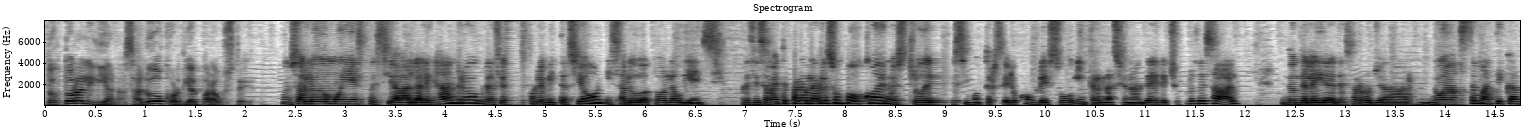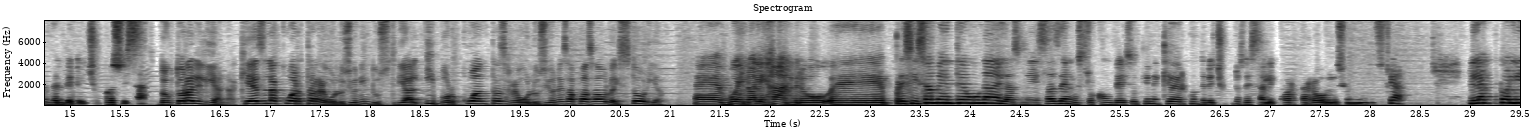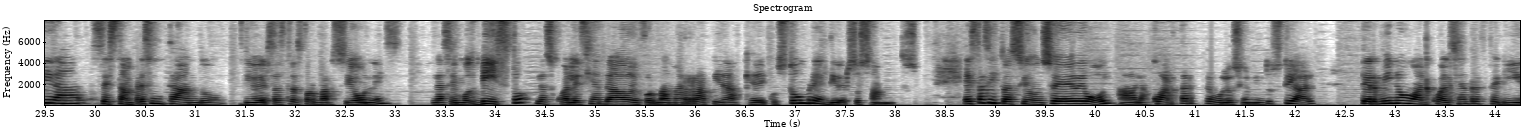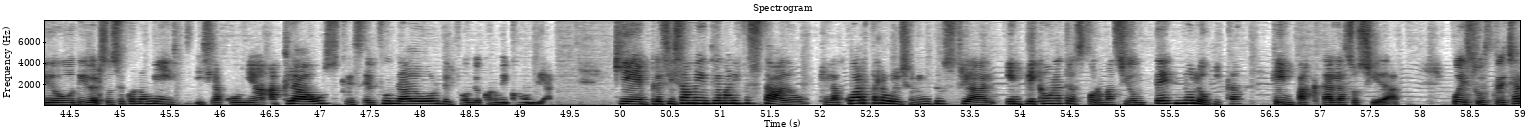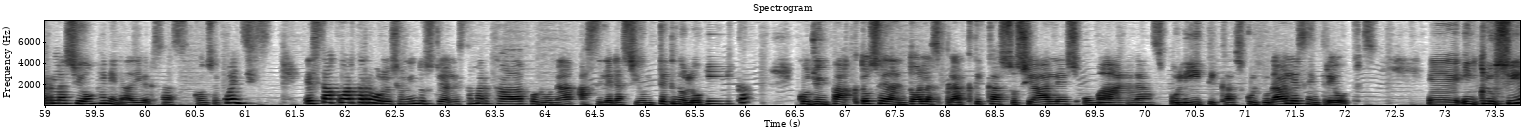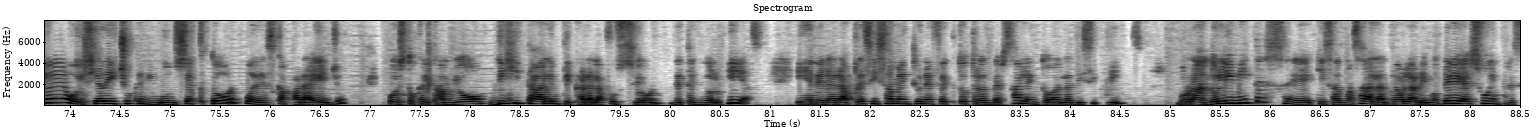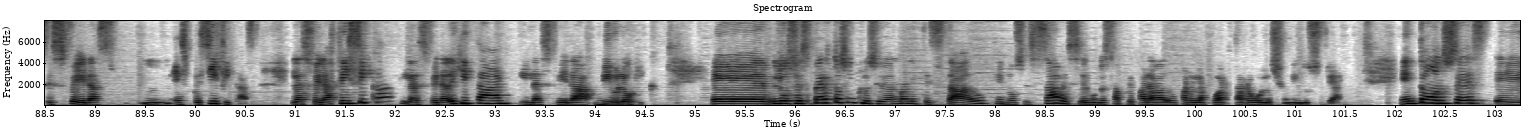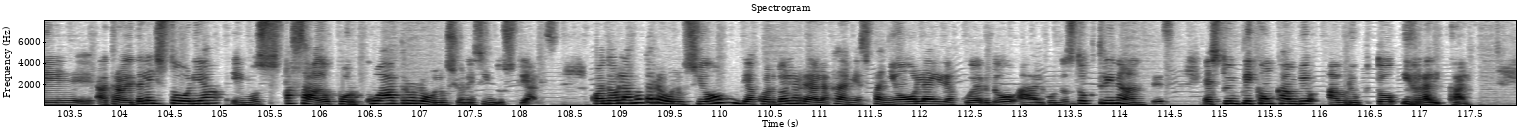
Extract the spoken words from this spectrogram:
Doctora Liliana, saludo cordial para usted. Un saludo muy especial, Alejandro. Gracias por la invitación y saludo a toda la audiencia. Precisamente para hablarles un poco de nuestro decimotercero Congreso Internacional de Derecho Procesal, en donde la idea es desarrollar nuevas temáticas del derecho procesal. Doctora Liliana, ¿qué es la cuarta revolución industrial y por cuántas revoluciones ha pasado la historia? Eh, bueno, Alejandro, eh, precisamente una de las mesas de nuestro Congreso tiene que ver con derecho procesal y cuarta revolución industrial. En la actualidad se están presentando diversas transformaciones, las hemos visto, las cuales se han dado de forma más rápida que de costumbre en diversos ámbitos. Esta situación se debe hoy a la cuarta revolución industrial, término al cual se han referido diversos economistas y se acuña a Klaus, que es el fundador del Fondo Económico Mundial, quien precisamente ha manifestado que la cuarta revolución industrial implica una transformación tecnológica que impacta a la sociedad pues su estrecha relación genera diversas consecuencias. Esta cuarta revolución industrial está marcada por una aceleración tecnológica cuyo impacto se da en todas las prácticas sociales, humanas, políticas, culturales, entre otras. Eh, inclusive hoy se ha dicho que ningún sector puede escapar a ello, puesto que el cambio digital implicará la fusión de tecnologías y generará precisamente un efecto transversal en todas las disciplinas borrando límites, eh, quizás más adelante hablaremos de eso, en tres esferas mm, específicas, la esfera física, la esfera digital y la esfera biológica. Eh, los expertos inclusive han manifestado que no se sabe si el mundo está preparado para la cuarta revolución industrial. Entonces, eh, a través de la historia hemos pasado por cuatro revoluciones industriales. Cuando hablamos de revolución, de acuerdo a la Real Academia Española y de acuerdo a algunos doctrinantes, esto implica un cambio abrupto y radical.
